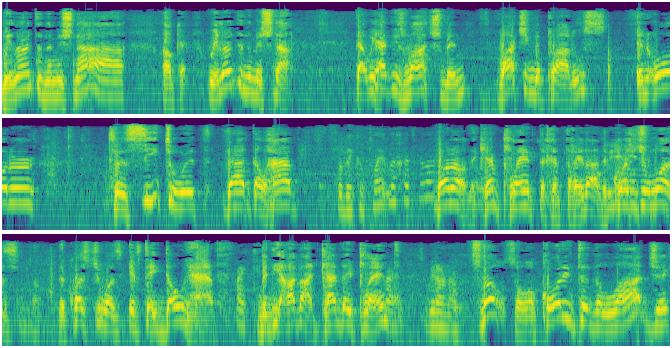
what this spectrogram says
we learned in the Mishnah. Okay, we learned in the Mishnah that we had these watchmen watching the produce in order to see to it that they'll have So they could plant lechatchila? no, no, they can't plant the chetayra. Oh, the question was, the question was, if they don't have can b'di'avad, can they plant? Right. So we don't know. So, No. So according to the logic,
